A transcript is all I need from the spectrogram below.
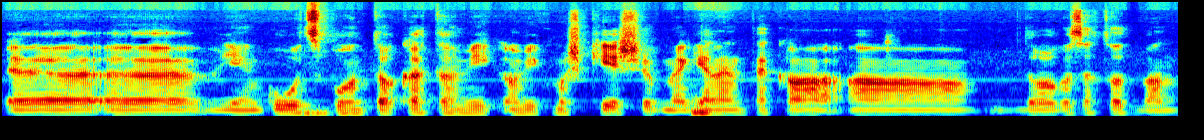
ö, ö, ilyen gócpontokat, amik, amik most később megjelentek a, a dolgozatodban?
